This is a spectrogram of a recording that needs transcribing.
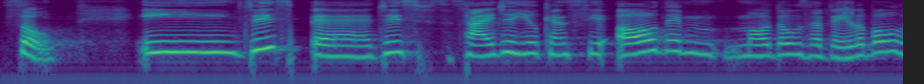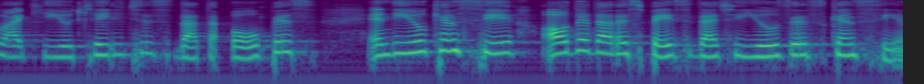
so in this, uh, this side, you can see all the models available, like utilities, data opens, and you can see all the data space that users can see.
